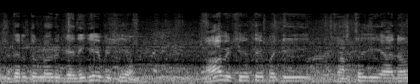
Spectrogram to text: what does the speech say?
ഇത്തരത്തിലുള്ള ഒരു ജനകീയ വിഷയം ആ വിഷയത്തെപ്പറ്റി ചർച്ച ചെയ്യാനോ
